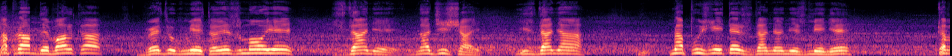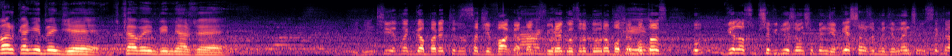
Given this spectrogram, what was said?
Naprawdę walka, według mnie, to jest moje zdanie na dzisiaj i zdania, na później też zdania nie zmienię. Ta walka nie będzie w całym wymiarze. Czy jednak gabaryty, w zasadzie waga, tak? Tak. Fiurego zrobił robotę, Czy- bo to jest... Bo wiele osób przewiduje, że on się będzie wieszał, że będzie męczył Usyka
